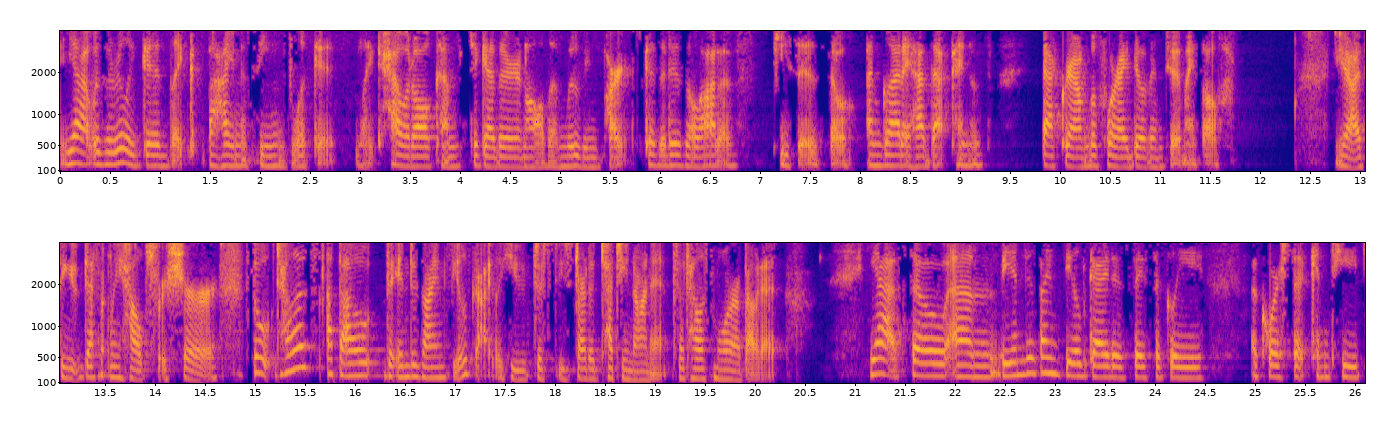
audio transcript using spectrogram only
Yeah, it was a really good like behind the scenes look at like how it all comes together and all the moving parts because it is a lot of pieces. So I'm glad I had that kind of background before I dove into it myself. Yeah, I think it definitely helped for sure. So tell us about the InDesign Field Guide. Like you just you started touching on it. So tell us more about it. Yeah, so um, the InDesign Field Guide is basically a course that can teach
